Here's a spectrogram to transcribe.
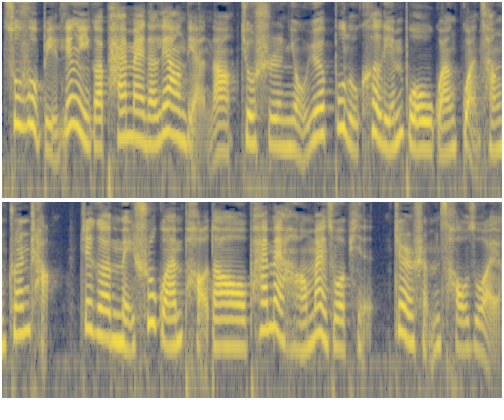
苏富比另一个拍卖的亮点呢，就是纽约布鲁克林博物馆馆藏专场。这个美术馆跑到拍卖行卖作品，这是什么操作呀？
